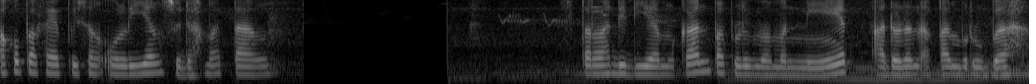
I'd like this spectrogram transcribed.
Aku pakai pisang uli yang sudah matang. Setelah didiamkan 45 menit, adonan akan berubah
